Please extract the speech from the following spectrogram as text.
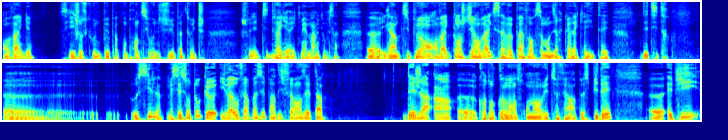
en, vague. C'est quelque chose que vous ne pouvez pas comprendre si vous ne suivez pas Twitch. Je fais des petites vagues avec mes mains comme ça. Euh, il est un petit peu en, en vague. Quand je dis en vague, ça veut pas forcément dire que la qualité des titres euh, oscille, mais c'est surtout qu'il va vous faire passer par différents états. Déjà un, euh, quand on commence, on a envie de se faire un peu speeder, Euh, et puis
